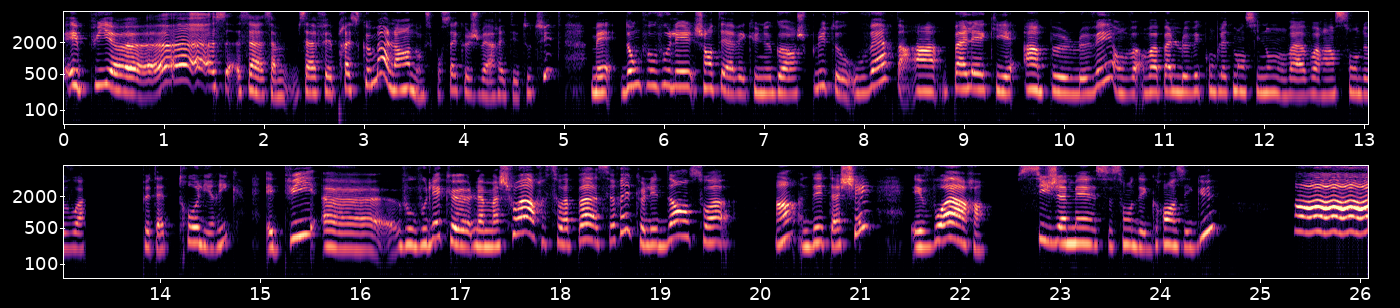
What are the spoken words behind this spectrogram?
Et puis, euh, ça, fait presque mal, hein, donc c'est pour ça que je vais arrêter tout de suite. Mais donc, vous voulez chanter avec une gorge plutôt ouverte, un palais qui est un peu levé. On on va pas le lever complètement, sinon on va avoir un son de voix peut-être trop lyrique. Et puis, euh, vous voulez que la mâchoire soit pas serrée, que les dents soient hein, détachées, et voir si jamais ce sont des grands aigus. Ah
